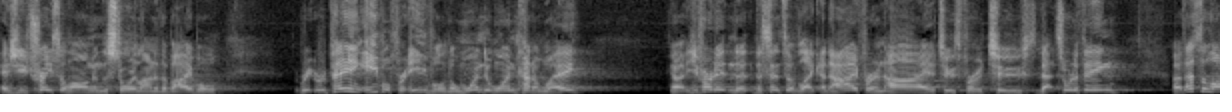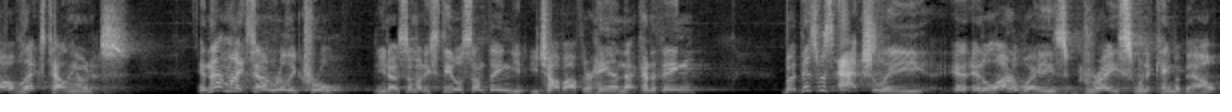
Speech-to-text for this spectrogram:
as you trace along in the storyline of the Bible, re- repaying evil for evil in a one to one kind of way, uh, you've heard it in the, the sense of like an eye for an eye, a tooth for a tooth, that sort of thing. Uh, that's the law of lex talionis. And that might sound really cruel. You know, somebody steals something, you, you chop off their hand, that kind of thing. But this was actually, in, in a lot of ways, grace when it came about.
